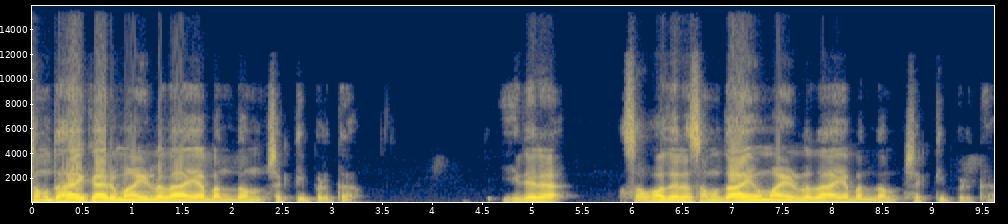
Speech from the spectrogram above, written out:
സമുദായക്കാരുമായുള്ളതായ ബന്ധം ശക്തിപ്പെടുത്തുക. ഇതര സഹോദര സമുദായവുമായുള്ളതായ ബന്ധം ശക്തിപ്പെടുത്തുക.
